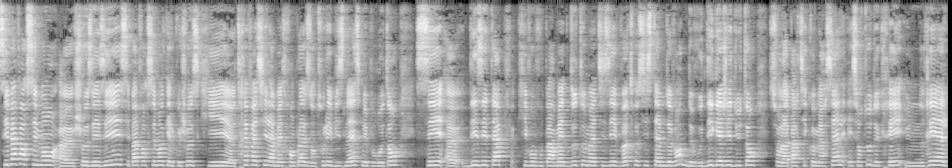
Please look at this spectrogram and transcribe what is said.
C'est pas forcément euh, chose aisée, c'est pas forcément quelque chose qui est euh, très facile à mettre en place dans tous les business, mais pour autant, c'est euh, des étapes qui vont vous permettre d'automatiser votre système de vente, de vous dégager du temps sur la partie commerciale et surtout de créer une réelle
